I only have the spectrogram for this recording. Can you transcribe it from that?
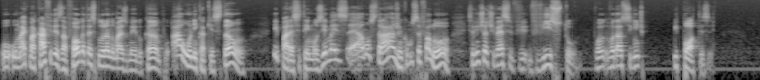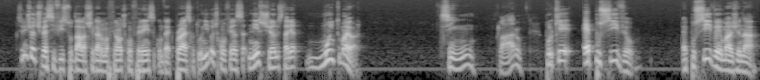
O, o Mike McCarthy, desde a folga, tá explorando mais o meio do campo. A única questão, e parece teimosia, mas é a amostragem, como você falou. Se a gente já tivesse vi- visto... Vou, vou dar a seguinte hipótese. Se a gente já tivesse visto o Dallas chegar numa final de conferência com o Dak Prescott, o nível de confiança neste ano estaria muito maior. Sim, claro. Porque é possível. É possível imaginar.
